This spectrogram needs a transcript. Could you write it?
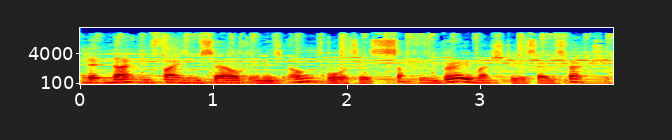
And at night he finds himself in his own quarters, suffering very much to his satisfaction.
